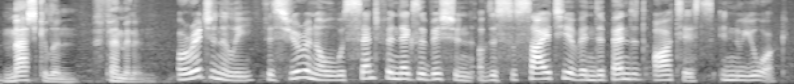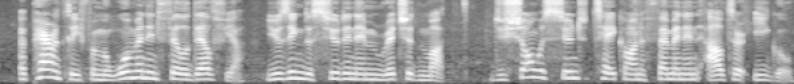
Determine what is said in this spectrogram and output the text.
Masculine, feminine. Originally, this urinal was sent for an exhibition of the Society of Independent Artists in New York, apparently from a woman in Philadelphia using the pseudonym Richard Mutt. Duchamp was soon to take on a feminine alter ego.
